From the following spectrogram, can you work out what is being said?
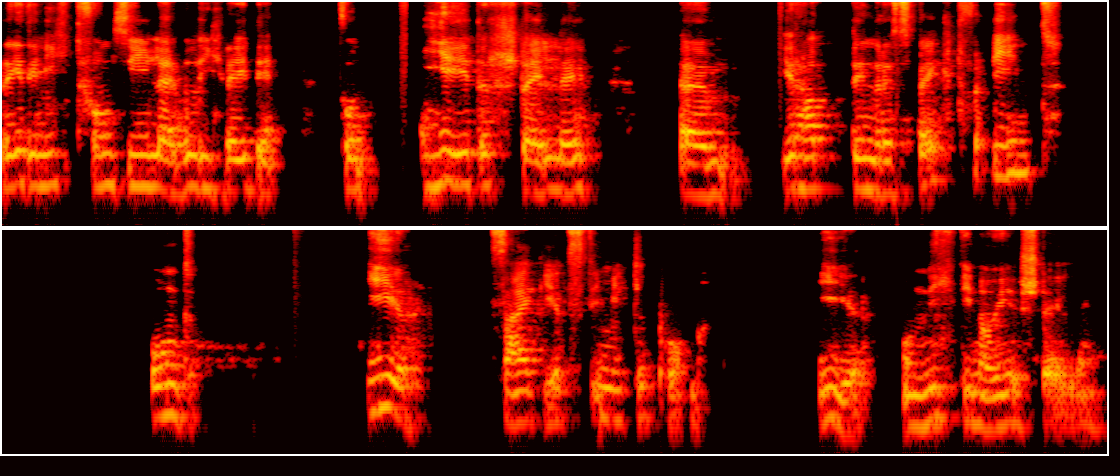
rede nicht vom C-Level, ich rede von jeder Stelle. Ähm, ihr habt den Respekt verdient und ihr seid jetzt im Mittelpunkt. Ihr und nicht die neue Stelle.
